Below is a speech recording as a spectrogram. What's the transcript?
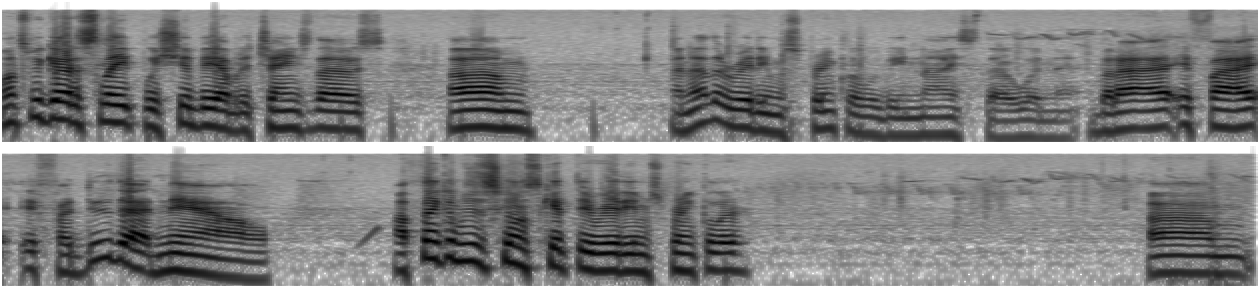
once we go to sleep, we should be able to change those. Um, another iridium sprinkler would be nice though, wouldn't it? But I, if I if I do that now, I think I'm just going to skip the iridium sprinkler. Um,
